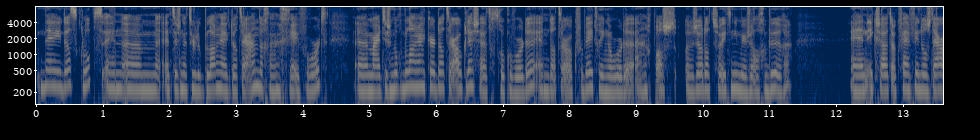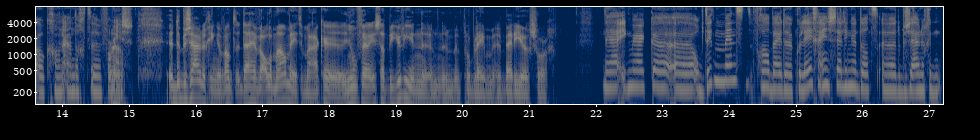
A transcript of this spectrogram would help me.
Nee, dat klopt. En ehm, het is natuurlijk belangrijk dat er aandacht aan gegeven wordt. Eh, maar het is nog belangrijker dat er ook lessen uitgetrokken worden... en dat er ook verbeteringen worden aangepast... eh, zodat zoiets niet meer zal gebeuren. En ik zou het ook fijn vinden als daar ook gewoon aandacht eh, voor is. De bezuinigingen, want daar hebben we allemaal mee te maken. In hoeverre is dat bij jullie een, een, een probleem bij de jeugdzorg? Nou ja, ik merk eh, eh, op dit moment, vooral bij de collega-instellingen... dat eh, de bezuiniging,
